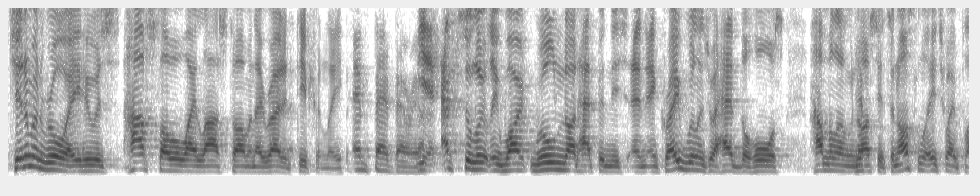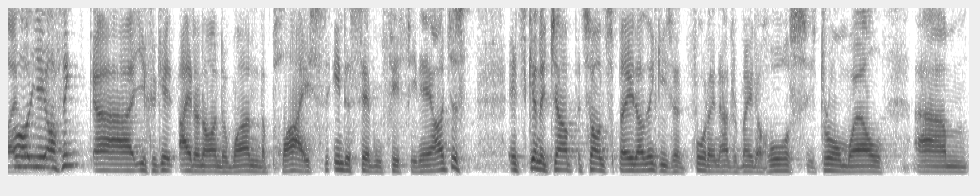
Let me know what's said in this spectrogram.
Gentleman Roy, who was half slow away last time and they rode it differently. And bad barrier. Yeah, absolutely won't, will not happen this. And, and Craig Williams will have the horse hum along nicely. It's a nice little each way play. Oh yeah, I think uh, you could get eight or nine to one the place into seven fifty now. I just, it's going to jump. It's on speed. I think he's a fourteen hundred metre horse. He's drawn well. Um,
